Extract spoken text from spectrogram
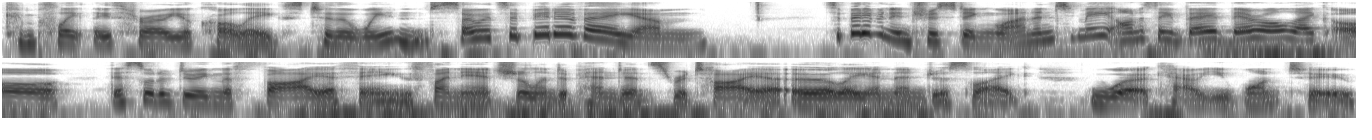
completely throw your colleagues to the wind. So it's a bit of a, um, it's a bit of an interesting one. And to me, honestly, they they're all like, oh, they're sort of doing the fire thing, financial independence, retire early, and then just like work how you want to.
